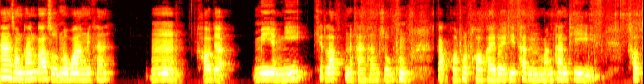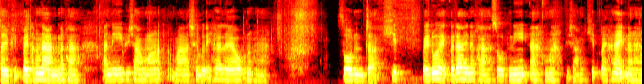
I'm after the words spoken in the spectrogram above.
ห้าสองครั้งก็เอาศูนย์มาวางนะคะอ่าเขาจะมีอย่างนี้เคล็ดลับนะคะท่านผู้ชมกับขอโทษขออภัยด้วยที่ท่านบางท่านที่เข้าใจผิดไปทั้งนานนะคะ อันนี้พี่ช้างมามาเฉลยให้แล้วนะคะโซนจะคิดไปด้วยก็ได้นะคะสูตรนี้อะมาพี่ช้างคิดไปให้นะคะ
